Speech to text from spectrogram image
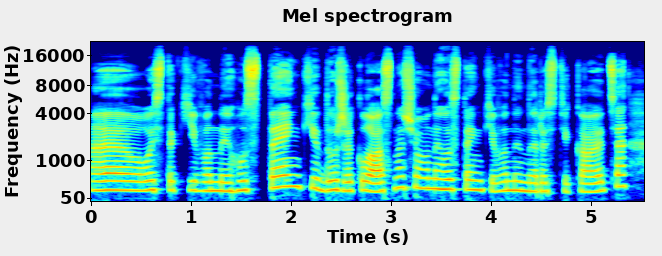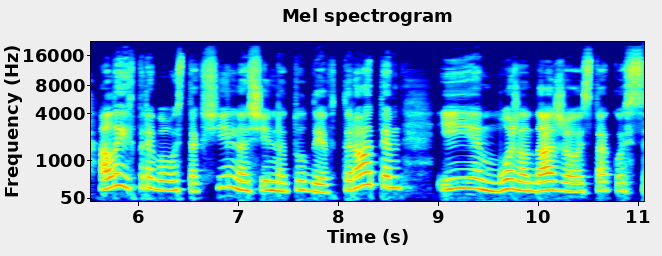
Е, ось такі вони густенькі, дуже класно, що вони густенькі, вони не розтікаються, але їх треба ось так щільно, щільно туди втирати. І можна навіть ось так ось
